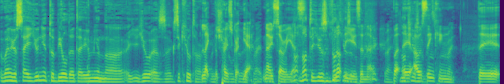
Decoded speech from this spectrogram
when you say you need to build it, uh, you mean uh, you as executor, like the PostScript, yeah. right? No, not, sorry, yes, not, not the user, not, not the user, no. Right. But I was thinking right. the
